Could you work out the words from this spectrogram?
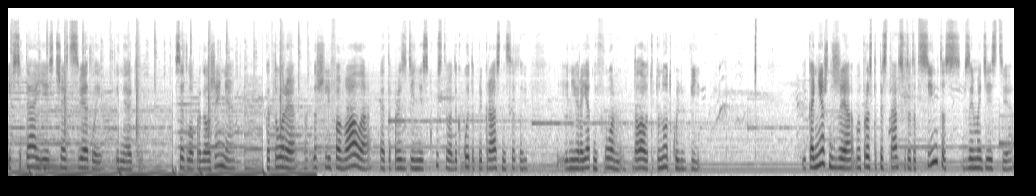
И всегда есть часть светлой энергии, светлого продолжения, которая дошлифовала это произведение искусства до какой-то прекрасной, светлой и невероятной формы, дала вот эту нотку любви. И, конечно же, вы просто представьте вот этот синтез взаимодействия,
